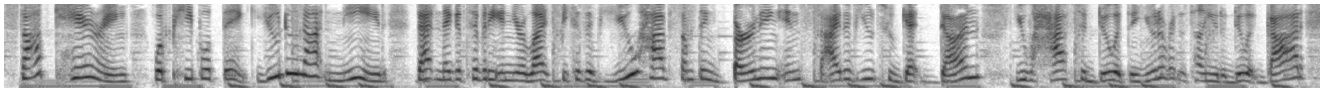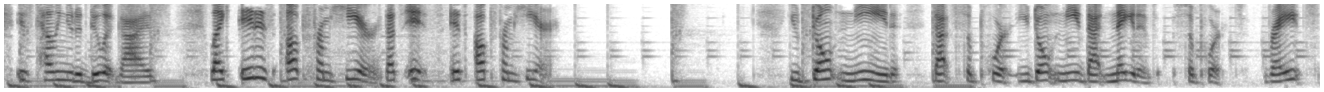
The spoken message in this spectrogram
Stop caring what people think. You do not need that negativity in your life because if you have something burning inside of you to get done, you have to do it. The universe is telling you to do it. God is telling you to do it, guys. Like it is up from here. That's it. It's up from here. You don't need that support. You don't need that negative support, right?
